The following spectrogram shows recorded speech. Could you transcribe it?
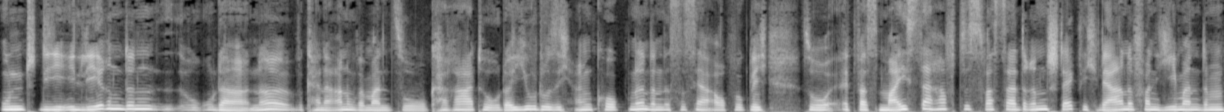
Und die Lehrenden oder, ne, keine Ahnung, wenn man so Karate oder Judo sich anguckt, ne, dann ist es ja auch wirklich so etwas Meisterhaftes, was da drin steckt. Ich lerne von jemandem,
